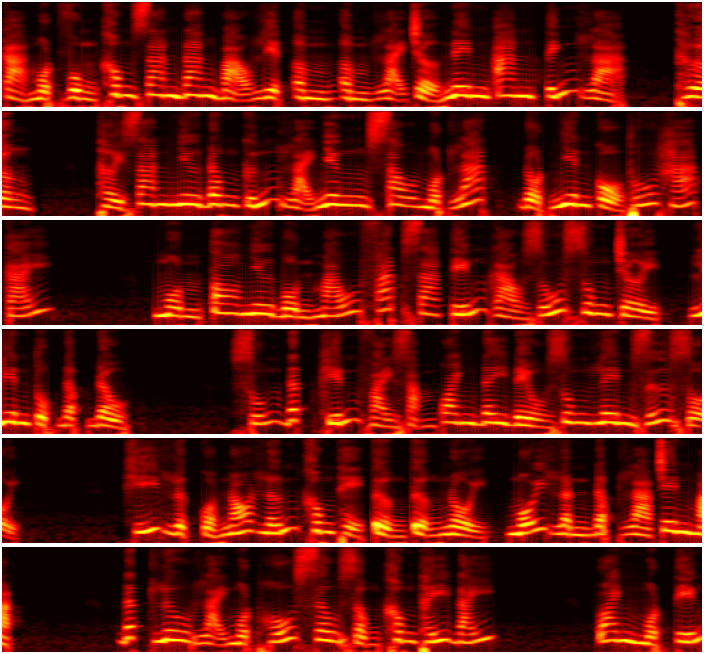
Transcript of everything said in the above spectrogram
Cả một vùng không gian đang bạo liệt ầm ầm lại trở nên an tĩnh lạ. Thường, thời gian như đông cứng lại nhưng sau một lát đột nhiên cổ thú há cái. Mồm to như bồn máu phát ra tiếng gào rú rung trời, liên tục đập đầu xuống đất khiến vài dặm quanh đây đều rung lên dữ dội. Khí lực của nó lớn không thể tưởng tượng nổi, mỗi lần đập là trên mặt. Đất lưu lại một hố sâu rộng không thấy đáy. Oanh một tiếng,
